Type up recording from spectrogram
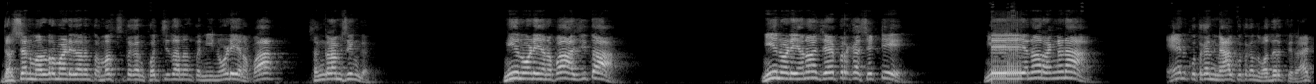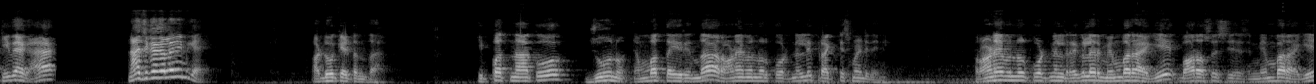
ದರ್ಶನ್ ಮರ್ಡರ್ ಮಾಡಿದಾನಂತ ಮಸ್ತ್ ತಗೊಂಡು ಕೊಚ್ಚಿದಾನಂತ ನೀ ನೋಡಿ ಏನಪ್ಪ? ಸಂಗ್ರಾಮ್ ಸಿಂಗ್. ನೀ ನೋಡಿಯನಪ್ಪ ಅಜಿತ? ನೀ ನೋಡಿ ಏನೋ ಜಯಪ್ರಕಾಶ್ ಶೆಟ್ಟಿ? ನೀ ಏನೋ ರಂಗಣ ಏನು ಕುತ್ಕೊಂಡ್ ಮ್ಯಾಲ್ ಕುತ್ಕೊಂಡ್ ಒದರ್ತೀರಾ ಟಿವ್ಯಾಗ? ನಾಚಿಕಾಗಲ್ಲ ನಿಮಗೆ? ಅಡ್ವೊಕೇಟ್ ಅಂತ. ಇಪ್ಪತ್ನಾಲ್ಕು ಜೂನ್ ಎಂಬತ್ತೈದರಿಂದ ರಾಣೆಬೆನ್ನೂರು ಕೋರ್ಟ್ನಲ್ಲಿ ಪ್ರಾಕ್ಟೀಸ್ ಮಾಡಿದ್ದೀನಿ. ರಾಣೆಬೆನ್ನೂರು ಕೋರ್ಟ್ನಲ್ಲಿ ರೆಗ್ಯುಲರ್ ಮೆಂಬರ್ ಆಗಿ ಬಾರ್ ಅಸೋಸಿಯೇಷನ್ ಮೆಂಬರ್ ಆಗಿ,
